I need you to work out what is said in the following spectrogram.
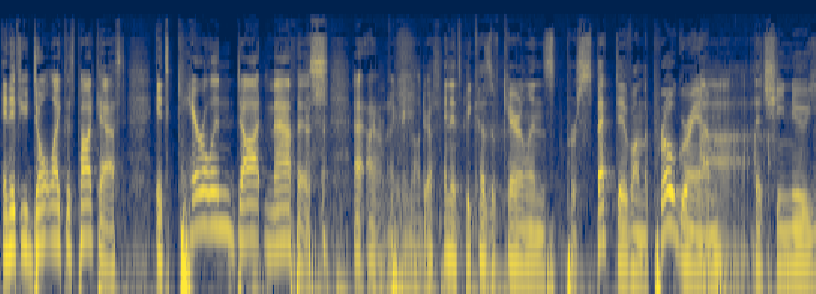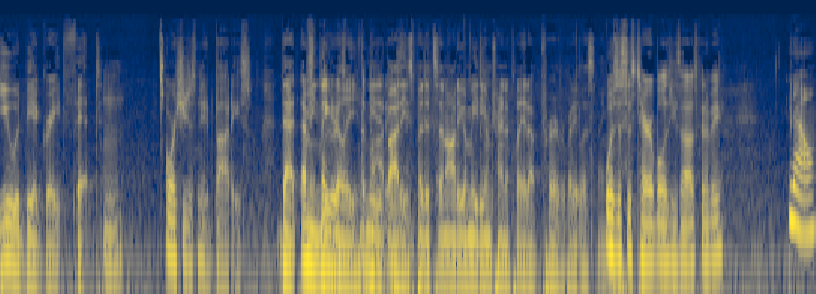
And if you don't like this podcast, it's carolyn.mathis. at, I don't know your email address. And it's because of Carolyn's perspective on the program Ah. that she knew you would be a great fit. Or she just needed bodies. That I mean, we really the needed bodies bodies, but it's an audio medium trying to play it up for everybody listening. Was this as terrible as you thought it was going to be? No.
